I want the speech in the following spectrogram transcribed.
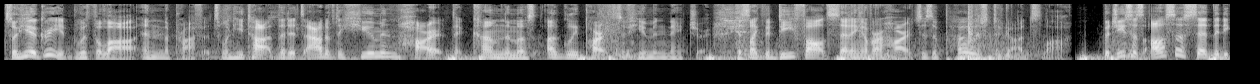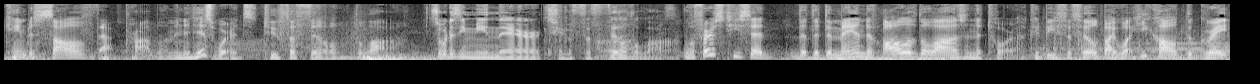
So he agreed with the law and the prophets when he taught that it's out of the human heart that come the most ugly parts of human nature. It's like the default setting of our hearts is opposed to God's law. But Jesus also said that he came to solve that problem, and in his words, to fulfill the law. So, what does he mean there to fulfill the law? Well, first, he said that the demand of all of the laws in the Torah could be fulfilled by what he called the Great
